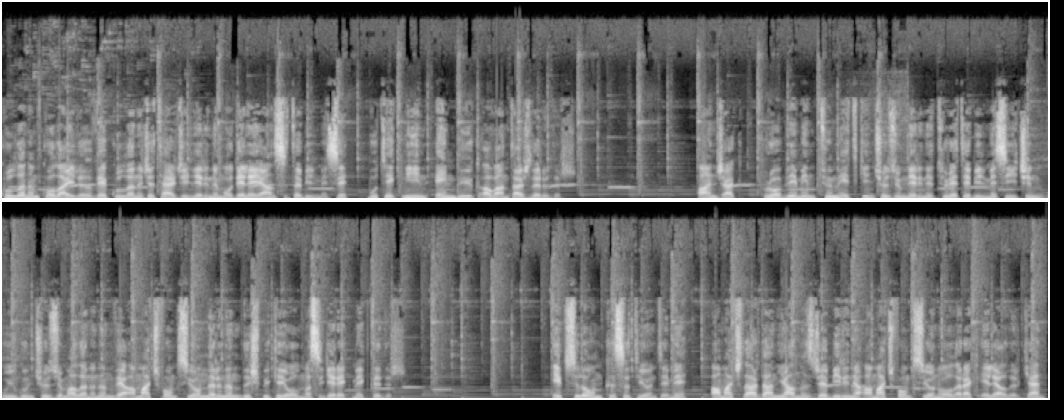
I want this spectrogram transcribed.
Kullanım kolaylığı ve kullanıcı tercihlerini modele yansıtabilmesi, bu tekniğin en büyük avantajlarıdır. Ancak, problemin tüm etkin çözümlerini türetebilmesi için uygun çözüm alanının ve amaç fonksiyonlarının dışbükey olması gerekmektedir. Epsilon kısıt yöntemi, amaçlardan yalnızca birini amaç fonksiyonu olarak ele alırken,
